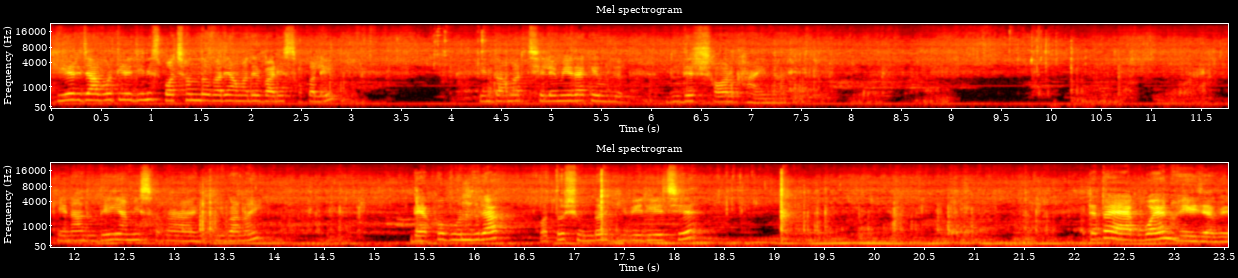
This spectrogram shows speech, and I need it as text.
ঘিয়ের যাবতীয় জিনিস পছন্দ করে আমাদের বাড়ির সকলেই। কিন্তু আমার ছেলেমেয়েরা কেউ দুধের সর খায় না। কেনা দুধেই আমি ঘি বানাই। দেখো বন্ধুরা কত সুন্দর ঘি বেরিয়েছে। এটা তো এক বয়ন হয়ে যাবে।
